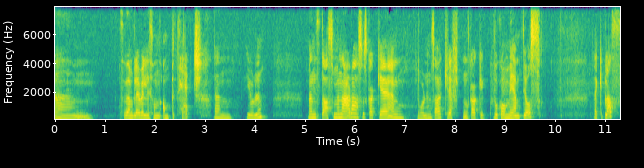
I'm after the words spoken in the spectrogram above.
Um, så den ble veldig sånn amputert, den julen. Mens da som hun er, da, så skal ikke hvor hun sa, kreften skal ikke få komme hjem til oss. Det er ikke plass.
